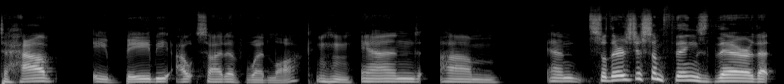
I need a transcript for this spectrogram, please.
to have a baby outside of wedlock, Mm-hmm. and um, and so there's just some things there that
